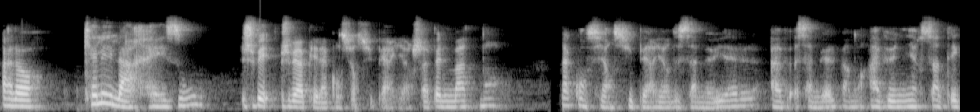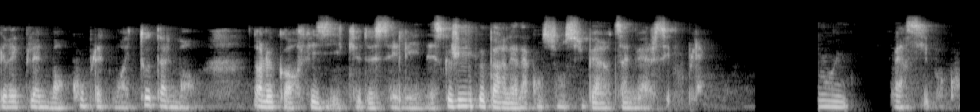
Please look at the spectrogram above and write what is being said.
Alors, quelle est la raison? Je vais, je vais appeler la conscience supérieure. J'appelle maintenant la conscience supérieure de Samuel, à, Samuel pardon, à venir s'intégrer pleinement, complètement et totalement dans le corps physique de Céline. Est-ce que je peux parler à la conscience supérieure de Samuel, s'il vous plaît? Oui. Merci beaucoup.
